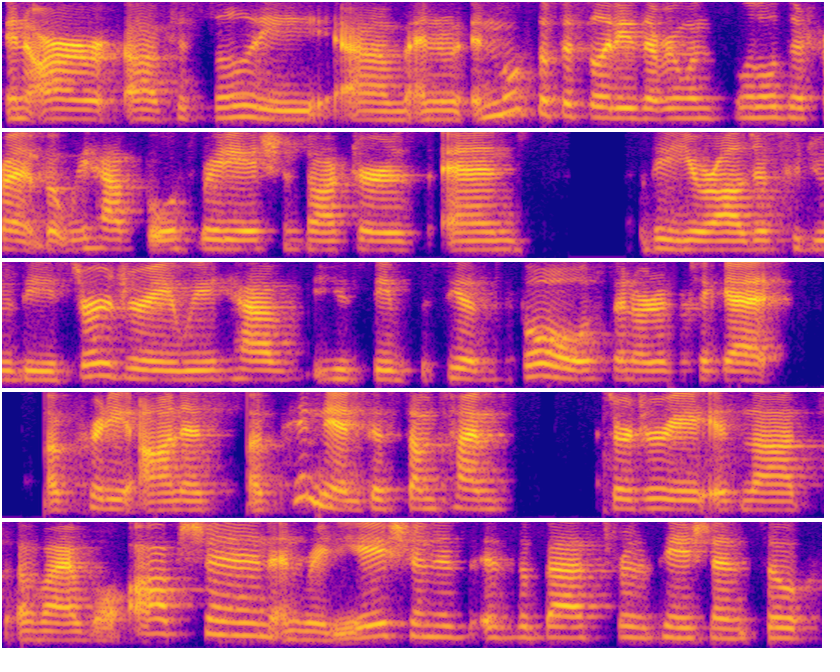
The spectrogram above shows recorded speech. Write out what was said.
in our uh, facility, um, and in most of the facilities, everyone's a little different, but we have both radiation doctors and the urologists who do the surgery. We have you see, see us both in order to get a pretty honest opinion because sometimes surgery is not a viable option and radiation is, is the best for the patient. So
